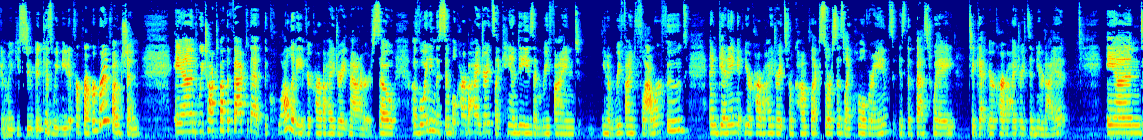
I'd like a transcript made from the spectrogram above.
going to make you stupid because we need it for proper brain function. And we talked about the fact that the quality of your carbohydrate matters. So avoiding the simple carbohydrates like candies and refined you know refined flour foods and getting your carbohydrates from complex sources like whole grains is the best way to get your carbohydrates into your diet. And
